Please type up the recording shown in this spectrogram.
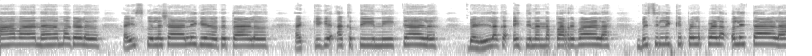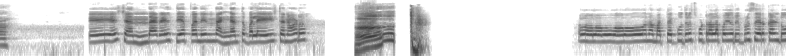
ಮಾವನ ಮಗಳು. ಹೈಸ್ಕೂಲ ಶಾಲೆಗೆ ಹೋಗುತ್ತಾಳು. ಅಕ್ಕಿಗೆ ಅಕ್ಕತೀನಿ ಕಾಳು ಬೆಳ್ಳಗ ಐತಿ ನನ್ನ ಪರಿವಾಳ. ಬಿಸಿಲಿಕ್ಕೆ ಪಳಪಳ ಪೆಳ ಒಲಿತಾಳ. ಏ ಚಂದ ಹೇಳ್ತೀಯಪ್ಪ ನಿನ್ ನಂಗಂತ ಬಲೇ ಇಷ್ಟ ನೋಡು. ನಮ್ಮ ಮತ್ತೆ ಕುದುರಿಸ್ಬಿಟ್ರಲ್ಲಪ್ಪ ಇವ್ರಿಬ್ರು ಸೇರ್ಕೊಂಡು.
